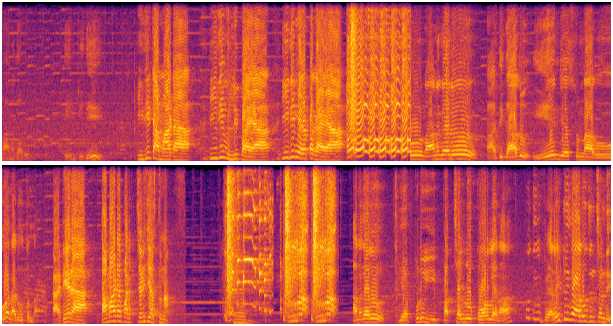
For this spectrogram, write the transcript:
నాన్నగారు ఏంటిది? ఇది టమాటా ఇది ఉల్లిపాయ ఇది మిరపకాయ. ఓ నాన్నగారు అది కాదు ఏం చేస్తున్నారు అని అడుగుతున్నా. అదేరా టమాటా పచ్చడి చేస్తున్నా. నాన్నగారు ఎప్పుడు ఈ పచ్చళ్ళు కూరలేనా? కొద్దిగా వెరైటీగా ఆలోచించండి.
